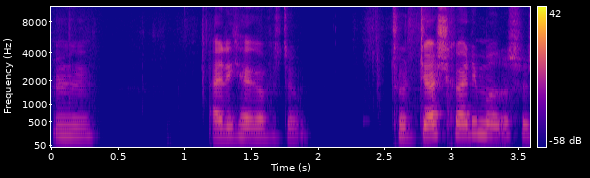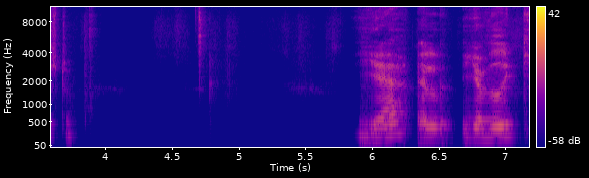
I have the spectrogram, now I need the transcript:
Mm. Ej, det kan jeg godt forstå. Tog Josh godt imod dig, synes du? Ja, eller, jeg ved ikke.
